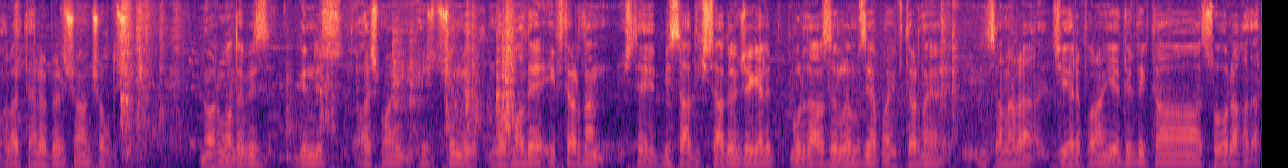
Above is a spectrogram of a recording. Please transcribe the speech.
Valla talepler şu an çok düşük. Normalde biz gündüz açmayı hiç düşünmüyorduk. Normalde iftardan işte bir saat iki saat önce gelip burada hazırlığımızı yapar. İftarda insanlara ciğeri falan yedirdik ta soğura kadar.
